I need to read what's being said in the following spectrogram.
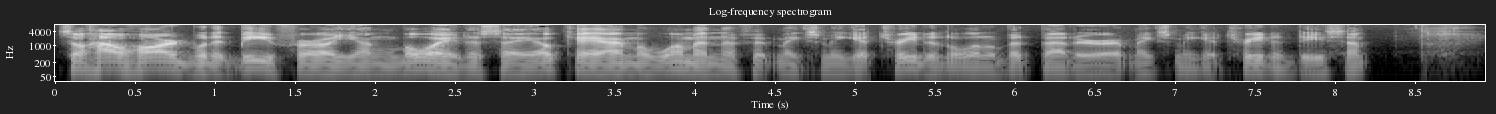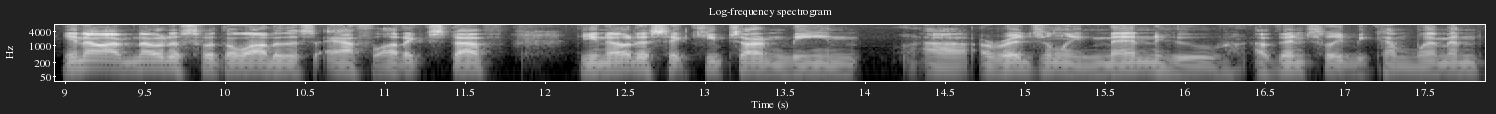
So, how hard would it be for a young boy to say, okay, I'm a woman if it makes me get treated a little bit better or it makes me get treated decent? You know, I've noticed with a lot of this athletic stuff, you notice it keeps on being uh, originally men who eventually become women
